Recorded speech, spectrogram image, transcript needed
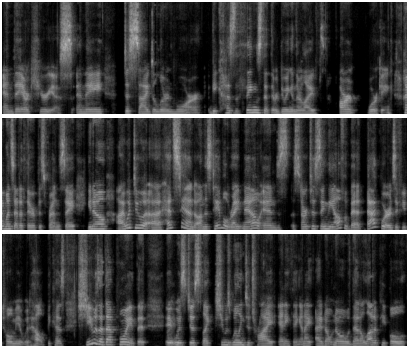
and they are curious and they decide to learn more because the things that they're doing in their lives aren't working. I once had a therapist friend say, you know, I would do a, headstand on this table right now and start to sing the alphabet backwards if you told me it would help because she was at that point that it was just like she was willing to try anything. And I, I don't know that a lot of people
